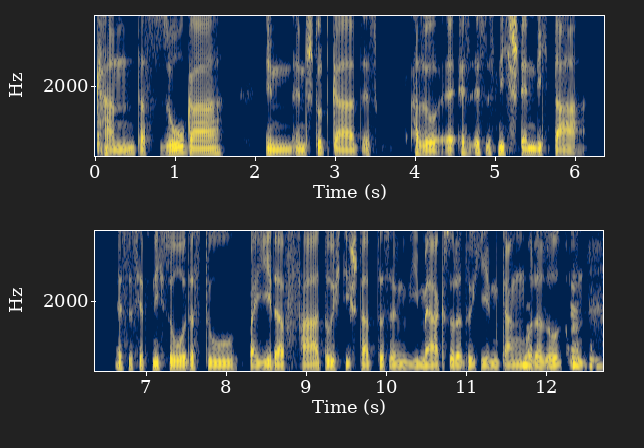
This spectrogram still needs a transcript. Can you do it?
kann, dass sogar in, in Stuttgart es, also es, es ist nicht ständig da. Es ist jetzt nicht so, dass du bei jeder Fahrt durch die Stadt das irgendwie merkst oder durch jeden Gang mhm. oder so, sondern mhm.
